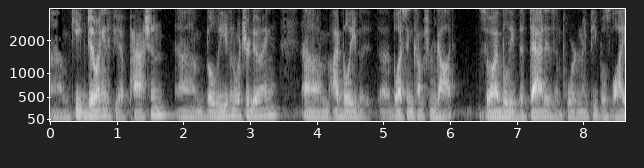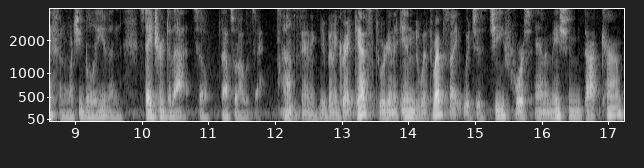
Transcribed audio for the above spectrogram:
Um, keep doing it if you have passion. Um, believe in what you're doing. Um, I believe that uh, blessing comes from God. So I believe that that is important in people's life and what you believe, and stay true to that. So that's what I would say. Outstanding. You've been a great guest. We're going to end with website, which is gforceanimation.com.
